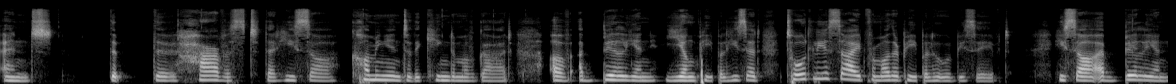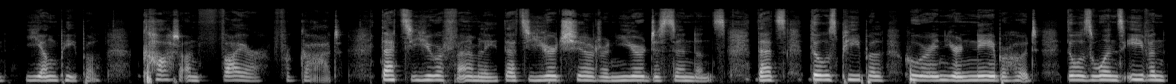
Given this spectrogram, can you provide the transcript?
And the the harvest that he saw coming into the kingdom of God of a billion young people. He said, totally aside from other people who would be saved, he saw a billion young people caught on fire for God. That's your family. That's your children, your descendants. That's those people who are in your neighborhood. Those ones, even,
